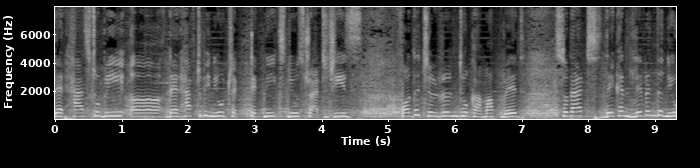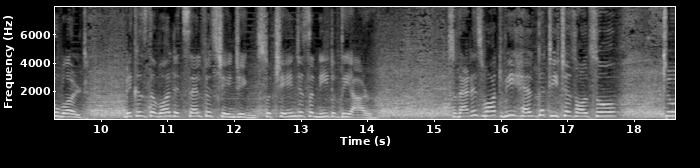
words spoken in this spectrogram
there has to be uh, there have to be new tre- techniques, new strategies for the children to come up with, so that they can live in the new world because the world itself is changing. So change is the need of the hour. So that is what we help the teachers also to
